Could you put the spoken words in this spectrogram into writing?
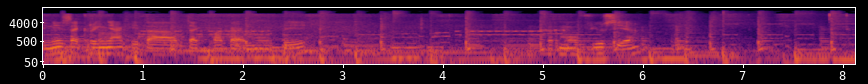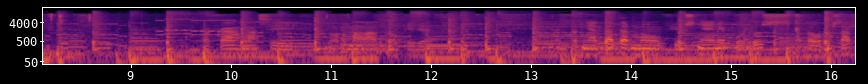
ini sekringnya kita cek pakai multi. Thermofuse ya. Apakah masih normal atau tidak? Dan ternyata thermofuse nya ini putus atau rusak.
